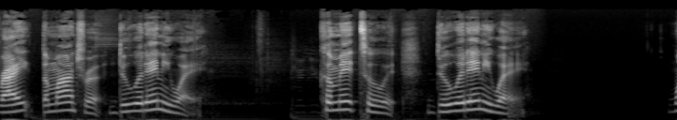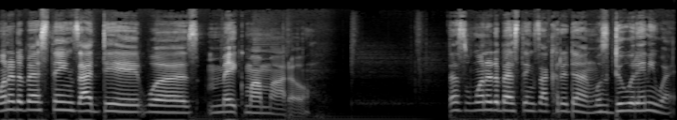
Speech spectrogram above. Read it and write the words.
Right? The mantra, do it anyway. Commit to it. Do it anyway. One of the best things I did was make my motto. That's one of the best things I could have done was do it anyway.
